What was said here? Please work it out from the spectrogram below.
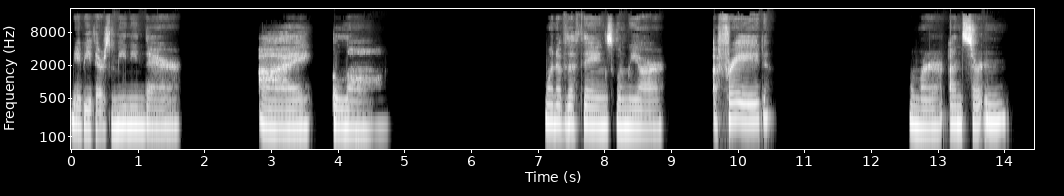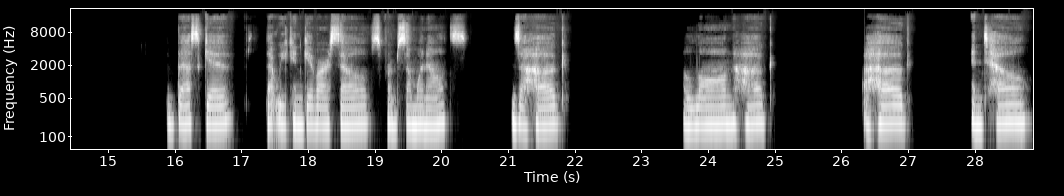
Maybe there's meaning there. I belong. One of the things when we are afraid, when we're uncertain, the best gift that we can give ourselves from someone else is a hug, a long hug, a hug until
